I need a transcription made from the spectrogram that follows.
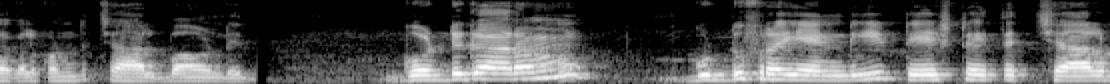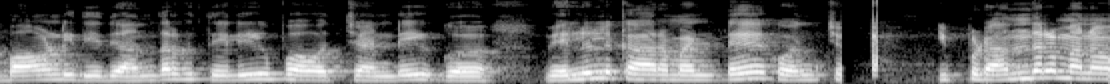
తగలకుండా చాలా బాగుండేది. గొడ్డు కారం గుడ్డు ఫ్రై అండి. టేస్ట్ అయితే చాలా బాగుండేది. ఇది అందరికి తెలియకపోవచ్చు అండి వెల్లుల్లి కారం అంటే కొంచెం ఇప్పుడు అందరూ మనం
